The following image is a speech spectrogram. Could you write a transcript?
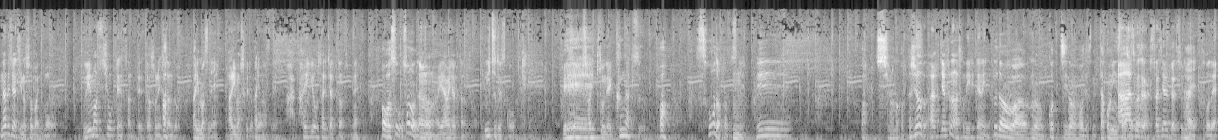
成ちゃんちのそばにも上松商店さんってガソリンスタンドありますね。ありますけどもありますね。は廃業されちゃったんですよね、あそうそうなんですか、うん、やめちゃったんですよ。いつですか？え最ー、っとね9月。あそうだったんですね、へえあ知らなかったあじゃあ普段あそこで入れてないんだ。普段はもうこっちの方ですね。タコミンスあタジオのあそうかそうか。スタジオあるからすぐはい。そこで、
